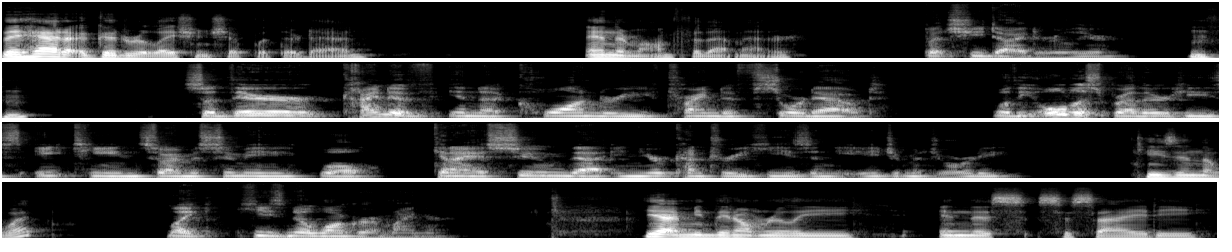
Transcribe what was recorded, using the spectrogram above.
They had a good relationship with their dad and their mom, for that matter. But she died earlier. hmm So they're kind of in a quandary trying to sort out. Well, the oldest brother, he's 18, so I'm assuming, well, can I assume that in your country he's in the age of majority? He's in the what? Like he's no longer a minor. Yeah, I mean, they don't really in this society.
